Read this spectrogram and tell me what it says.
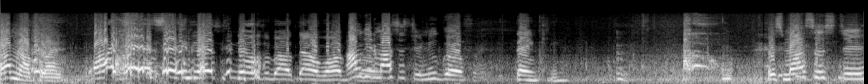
I'm not playing. I can't say nothing else about that one. I'm getting my sister a new girlfriend. Thank you. It's my sister.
